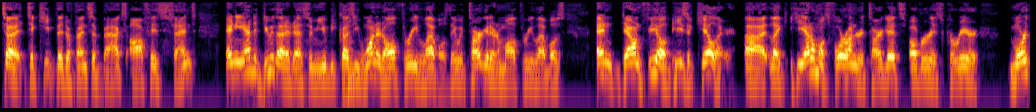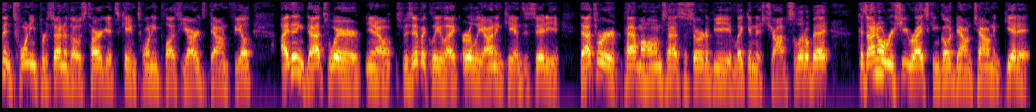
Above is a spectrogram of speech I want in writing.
to to keep the defensive backs off his scent. And he had to do that at SMU because he wanted all three levels. They would target him all three levels. And downfield, he's a killer. Uh, like he had almost 400 targets over his career. More than 20% of those targets came 20 plus yards downfield. I think that's where, you know, specifically like early on in Kansas City, that's where Pat Mahomes has to sort of be licking his chops a little bit. Cause I know Rashee Rice can go downtown and get it.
